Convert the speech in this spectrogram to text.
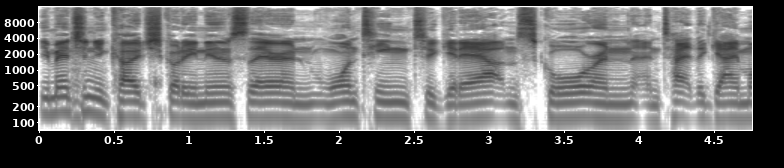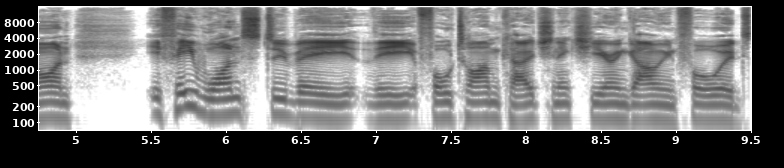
You mentioned your coach, Scotty Ninnis, there and wanting to get out and score and, and take the game on if he wants to be the full time coach next year and going forward,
